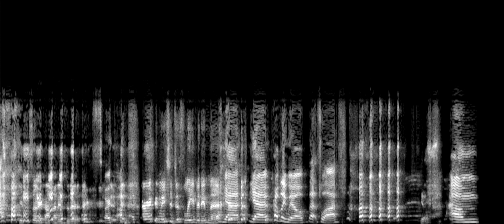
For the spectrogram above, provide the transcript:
it's so hard isn't it So hard. i reckon we should just leave it in there yeah, yeah, probably will. That's life. Yes. Um,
